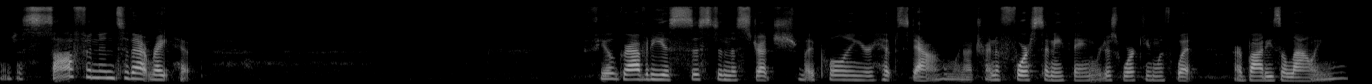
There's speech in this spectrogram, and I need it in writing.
And just soften into that right hip. Feel gravity assist in the stretch by pulling your hips down. We're not trying to force anything, we're just working with what our body's allowing.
